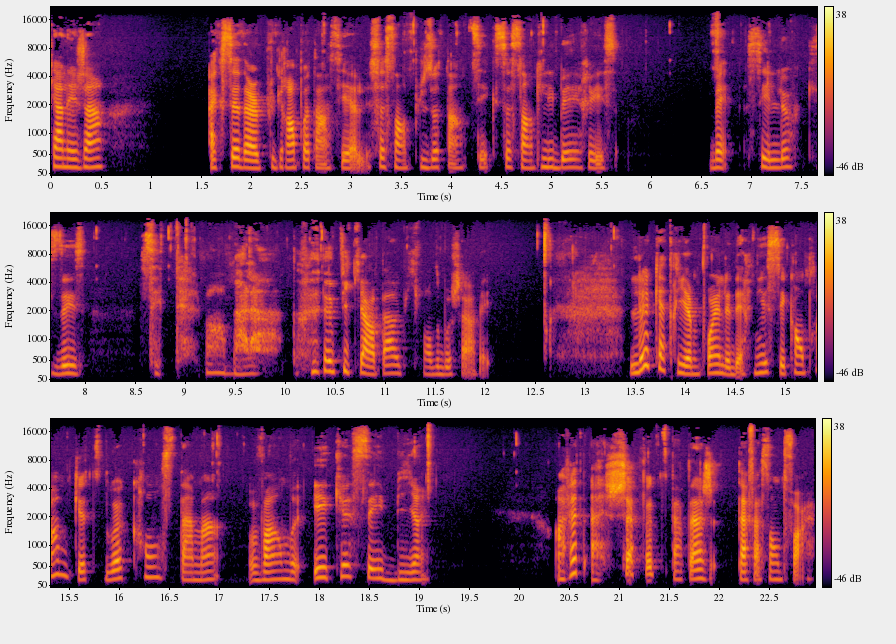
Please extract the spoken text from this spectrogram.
Quand les gens accèdent à un plus grand potentiel, se sentent plus authentiques, se sentent libérés, ben c'est là qu'ils disent c'est tellement malade, puis qu'ils en parlent, puis qu'ils font du bouche à oreille. Le quatrième point, le dernier, c'est comprendre que tu dois constamment vendre et que c'est bien. En fait, à chaque fois que tu partages ta façon de faire,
